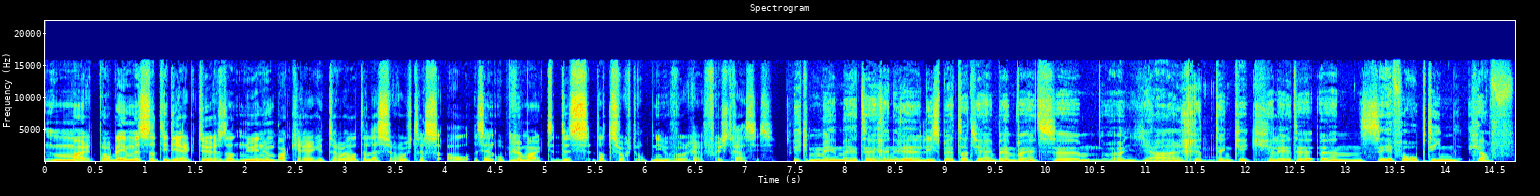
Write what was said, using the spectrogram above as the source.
Maar het probleem is dat die directeurs dat nu in hun bak krijgen, terwijl dat de lessenroosters al zijn opgemaakt. Ja. Dus dat zorgt opnieuw voor frustraties. Ik meen mij te herinneren, Lisbeth, dat jij Ben Weits een jaar denk ik, geleden een 7 op 10 gaf.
